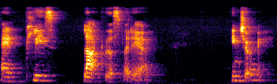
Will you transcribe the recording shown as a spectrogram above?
and please like this video. Enjoy!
